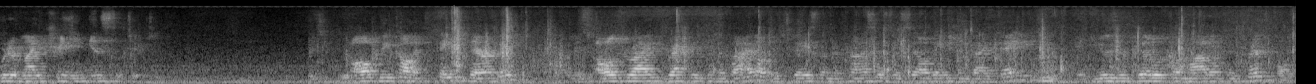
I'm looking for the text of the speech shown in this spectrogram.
Word of Life Training Institute. It's all, we call it faith therapy. It's all derived directly from the Bible. It's based on the process of salvation by faith. It uses biblical models and principles,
